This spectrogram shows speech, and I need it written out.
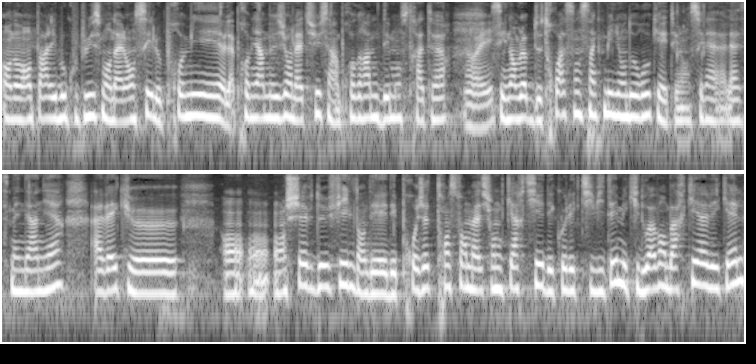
en, parler beaucoup plus, mais on a lancé le premier, la première mesure là-dessus, c'est un programme démonstrateur. C'est une enveloppe de 305 millions d'euros qui a été lancée la, semaine dernière avec euh, en, chef de file dans des, projets de transformation de quartier des collectivités, mais qui doivent embarquer avec elles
